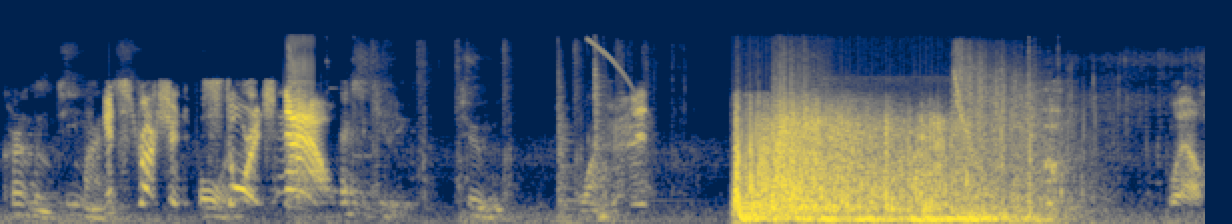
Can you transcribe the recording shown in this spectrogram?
Currently T minus. Instruction! Four. Storage now! Executing. Two. One. Well,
